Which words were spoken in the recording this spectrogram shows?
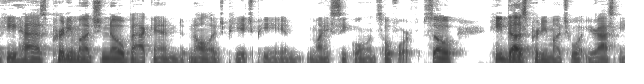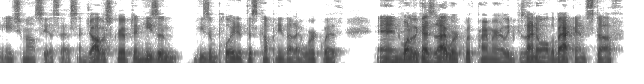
he has pretty much no backend knowledge, PHP and MySQL and so forth. So he does pretty much what you're asking, HTML, CSS, and JavaScript, and he's in, he's employed at this company that I work with. And one of the guys that I work with primarily because I know all the backend stuff,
